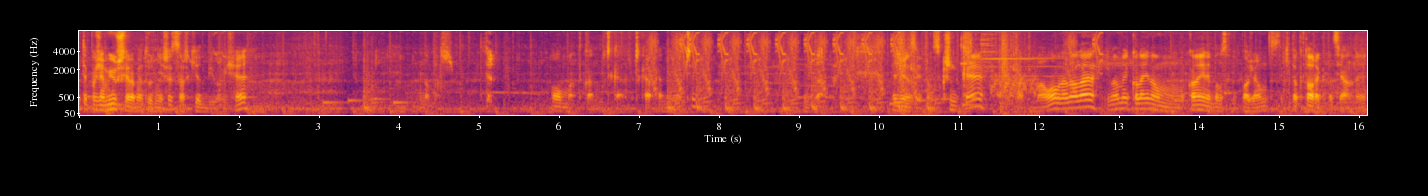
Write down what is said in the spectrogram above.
I te poziomy już się robią trudniejsze, straszki odbiło mi się. O matko, czka, czkawka mi oczy. Dobra. Weźmiemy sobie tą skrzynkę, tak małą na dole i mamy kolejną, kolejny bonusowy poziom. To jest taki doktorek specjalny. Eee,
